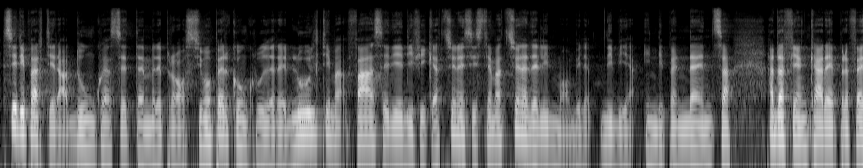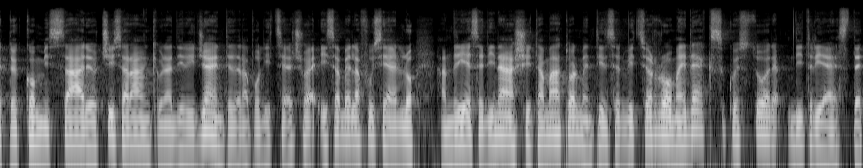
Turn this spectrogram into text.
si ripartirà dunque a settembre prossimo per concludere l'ultima fase di edificazione e sistemazione dell'immobile di via Indipendenza. Ad affiancare prefetto e commissario ci sarà anche una dirigente della polizia, cioè Isabella Fusiello, andriese di nascita ma attualmente in servizio a Roma ed ex questore di Trieste.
